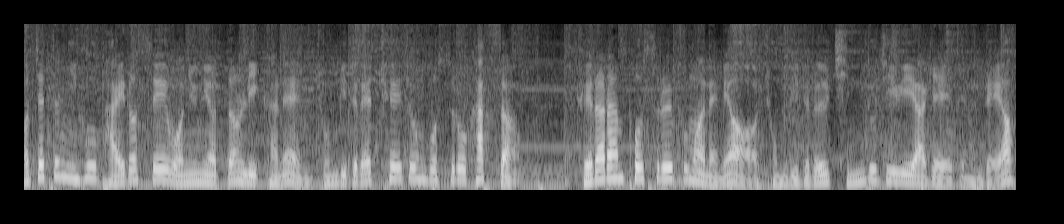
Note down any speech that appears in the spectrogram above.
어쨌든 이후 바이러스의 원흉이었던 리카는 좀비들의 최종 보스로 각성, 괴랄한 포스를 뿜어내며 좀비들을 진두지휘하게 되는데요.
